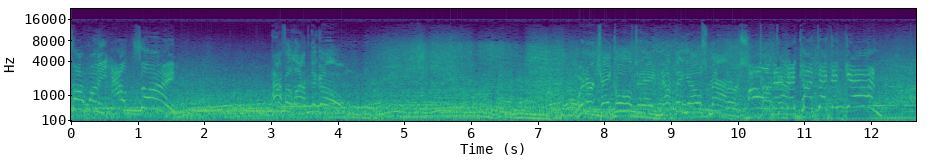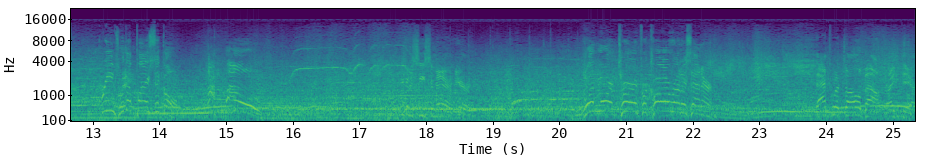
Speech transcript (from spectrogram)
He pulls a pass off on the outside! Half a lap to go. Winner take all today. Nothing else matters. Oh, contact. and they made contact again! Greaves with a bicycle. Oh! You're going to see some air here. One more turn for Carl Center. That's what it's all about right there.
